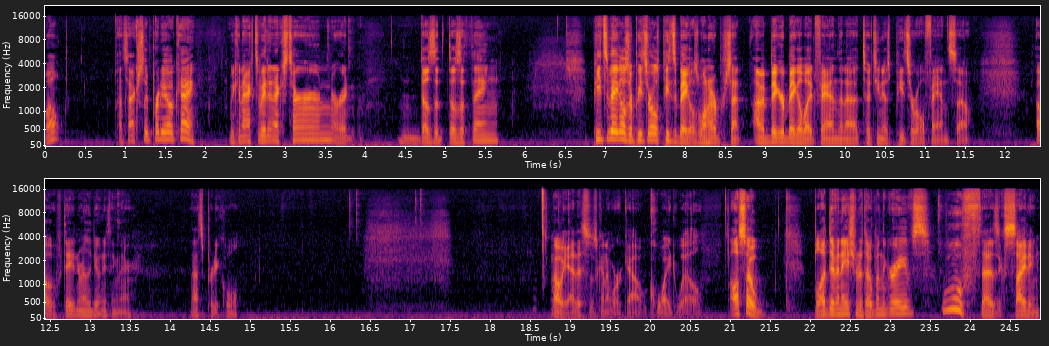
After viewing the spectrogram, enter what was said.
Well, that's actually pretty okay. We can activate it next turn, or it does it does a thing. Pizza bagels or pizza rolls? Pizza bagels, 100%. I'm a bigger Bagel Bite fan than a Totino's pizza roll fan, so. Oh, they didn't really do anything there. That's pretty cool. Oh yeah, this is going to work out quite well. Also, Blood Divination with Open the Graves. Oof, that is exciting.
